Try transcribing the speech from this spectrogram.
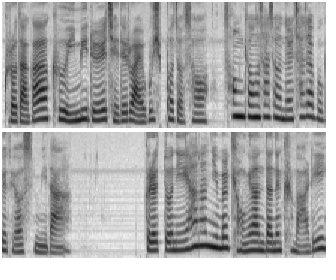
그러다가 그 의미를 제대로 알고 싶어져서 성경 사전을 찾아보게 되었습니다. 그랬더니 하나님을 경외한다는 그 말이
